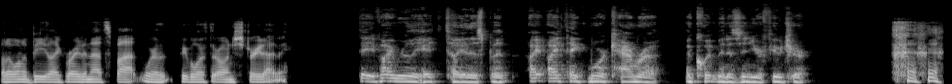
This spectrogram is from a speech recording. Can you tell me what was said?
but I want to be like right in that spot where people are throwing straight at me. Dave, I really hate to tell you this, but I, I think more camera equipment is in your future.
